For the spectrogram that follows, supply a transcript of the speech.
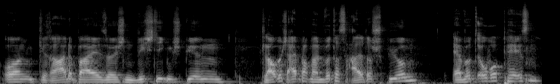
Und gerade bei solchen wichtigen Spielen glaube ich einfach, man wird das Alter spüren. Er wird overpacen.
